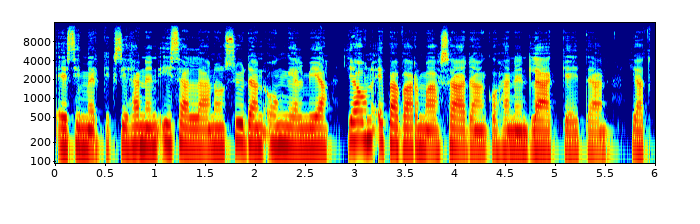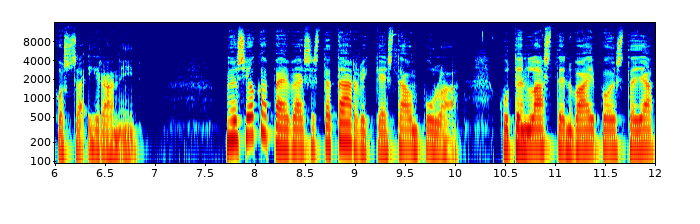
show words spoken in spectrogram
esimerkiksi hänen isällään on sydänongelmia ja on epävarmaa saadaanko hänen lääkkeitään jatkossa Iraniin. Myös jokapäiväisistä tarvikkeista on pulaa, kuten lasten vaipoista ja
